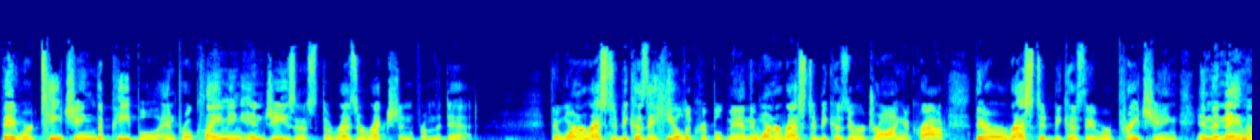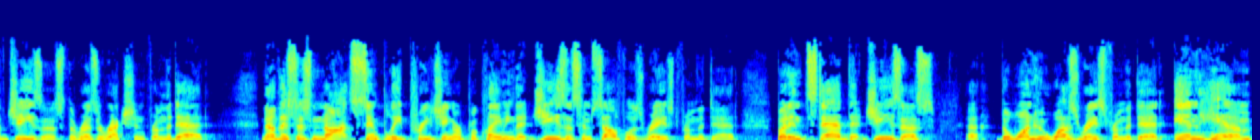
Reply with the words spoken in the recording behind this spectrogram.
they were teaching the people and proclaiming in Jesus the resurrection from the dead. They weren't arrested because they healed a crippled man. They weren't arrested because they were drawing a crowd. They were arrested because they were preaching in the name of Jesus the resurrection from the dead. Now, this is not simply preaching or proclaiming that Jesus himself was raised from the dead, but instead that Jesus, uh, the one who was raised from the dead, in him,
